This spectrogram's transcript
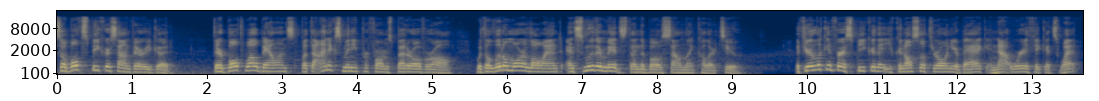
So both speakers sound very good. They're both well balanced, but the Onyx Mini performs better overall, with a little more low end and smoother mids than the Bose SoundLink Color 2. If you're looking for a speaker that you can also throw in your bag and not worry if it gets wet,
